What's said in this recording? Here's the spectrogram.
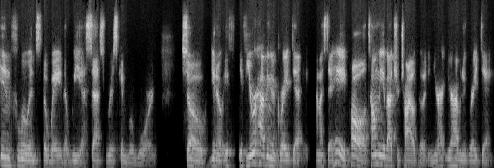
influence the way that we assess risk and reward. So, you know, if if you're having a great day, and I say, "Hey, Paul, tell me about your childhood," and you're you're having a great day,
